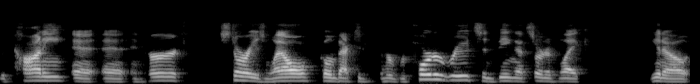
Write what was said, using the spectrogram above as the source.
with Connie and, and, and her story as well, going back to her reporter roots and being that sort of like you know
